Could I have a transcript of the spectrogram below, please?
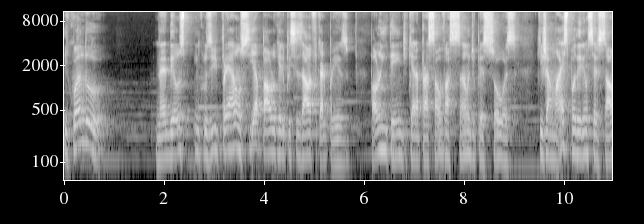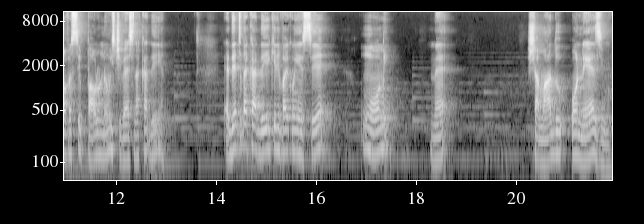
E quando né, Deus, inclusive, pré-anuncia a Paulo que ele precisava ficar preso, Paulo entende que era para a salvação de pessoas que jamais poderiam ser salvas se Paulo não estivesse na cadeia. É dentro da cadeia que ele vai conhecer um homem, né, chamado Onésimo.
